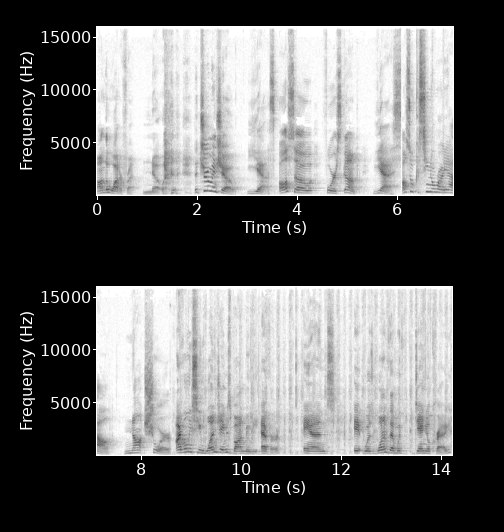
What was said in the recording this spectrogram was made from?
On the waterfront, no. the Truman Show, yes. Also, Forrest Gump, yes. Also, Casino Royale, not sure. I've only seen one James Bond movie ever, and it was one of them with Daniel Craig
